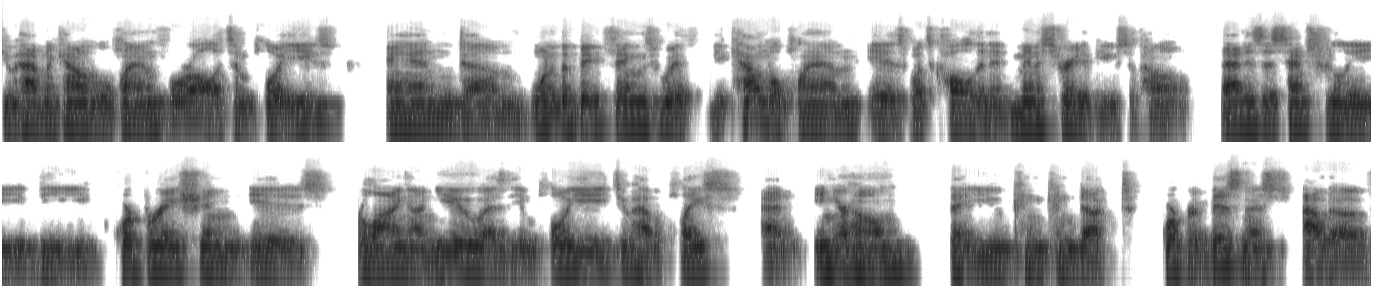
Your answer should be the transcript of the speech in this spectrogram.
to have an accountable plan for all its employees. And um, one of the big things with the accountable plan is what's called an administrative use of home. That is essentially the corporation is relying on you as the employee to have a place at, in your home that you can conduct corporate business out of,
